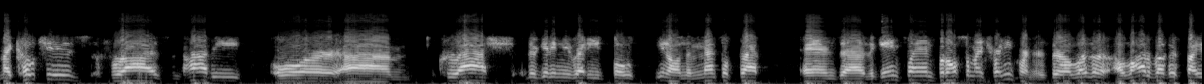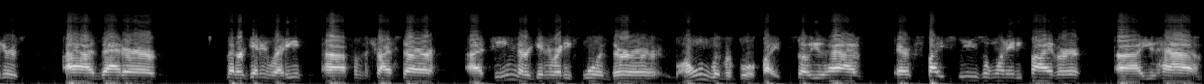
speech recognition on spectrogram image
my coaches, Faraz, and Hobby, or um, Kruash, they're getting me ready both, you know, on the mental prep and uh, the game plan, but also my training partners. There are a lot of, a lot of other fighters uh, that are that are getting ready uh, from the TriStar uh, team that are getting ready for their own Liverpool fight. So you have Eric Spicely, who's a 185er. Uh, you have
